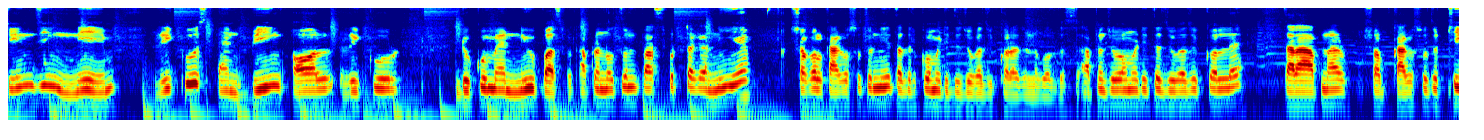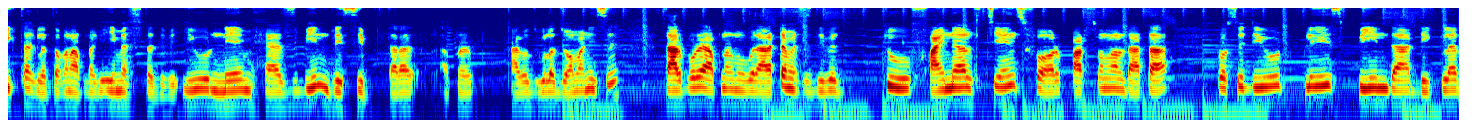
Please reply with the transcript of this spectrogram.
changing name request and bring all record document new passport আপনার নতুন পাসপোর্টটাকে নিয়ে সকল কাগজপত্র নিয়ে তাদের কমিটিতে যোগাযোগ করার জন্য বলতেছে। আপনি কমিটিতে যোগাযোগ করলে তারা আপনার সব কাগজপত্র ঠিক থাকলে তখন আপনাকে এই মেসেজটা দেবে। Your name has been received তারা আপনার কাগজগুলো জমা নিছে। তারপরে আপনার মোবাইলে আরেকটা মেসেজ দিবে final change for personal data procedure please pin the declare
